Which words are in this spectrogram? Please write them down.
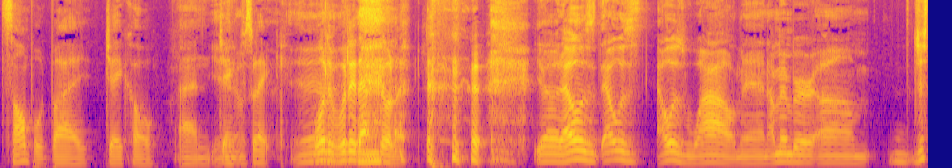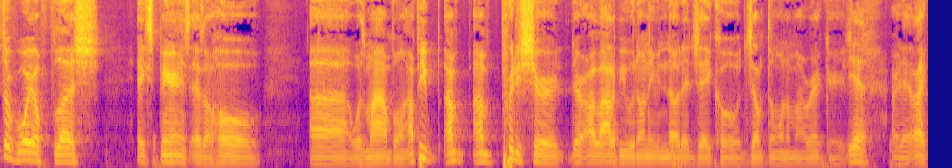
sampled by J. Cole and Yeah, James was- Blake. yeah. What, did- what did that feel like? Yo, that was that was that was wild, man. I remember um, just the Royal Flush experience as a whole. uh, was mind blowing. I'm, I'm I'm pretty sure there are a lot of people who don't even know that J Cole jumped on one of my records. Yeah. or that like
